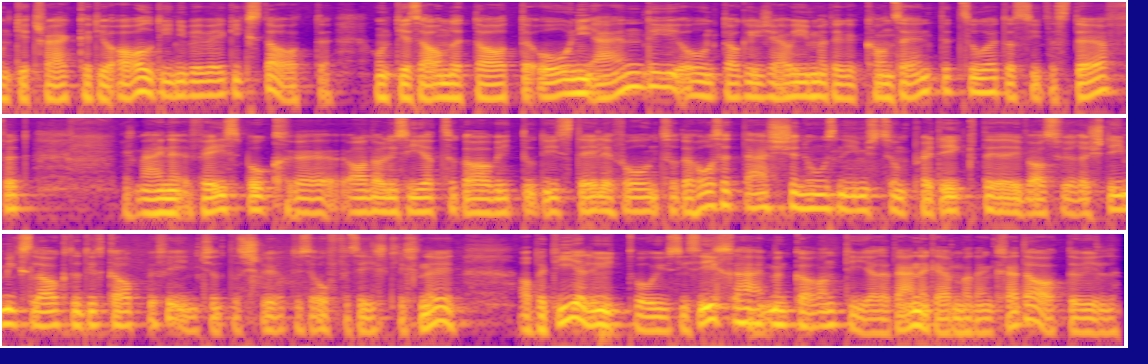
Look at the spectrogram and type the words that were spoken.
Und die tracken ja all deine Bewegungsdaten. Und die sammeln Daten ohne Ende. Und da ist auch immer der Konsent dazu, dass sie das dürfen. Ich meine, Facebook äh, analysiert sogar, wie du dein Telefon zu den Hosentaschen ausnimmst, um zu predikten, in was für eine Stimmungslage du dich gerade befindest. Und das stört uns offensichtlich nicht. Aber die Leute, die unsere Sicherheit garantieren müssen, denen geben wir dann keine Daten, weil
